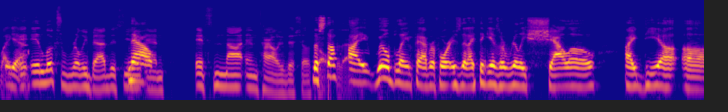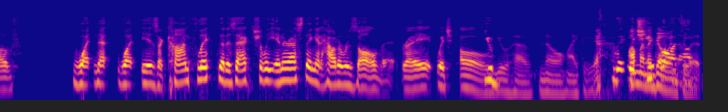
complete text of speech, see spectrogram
like Yeah. It, it looks really bad this year, Now- and it's not entirely this show's the stuff. I will blame Favreau for is that I think he has a really shallow idea of what net, what is a conflict that is actually interesting and how to resolve it, right? Which oh, you, you- have no idea. I'm gonna go into up. it.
